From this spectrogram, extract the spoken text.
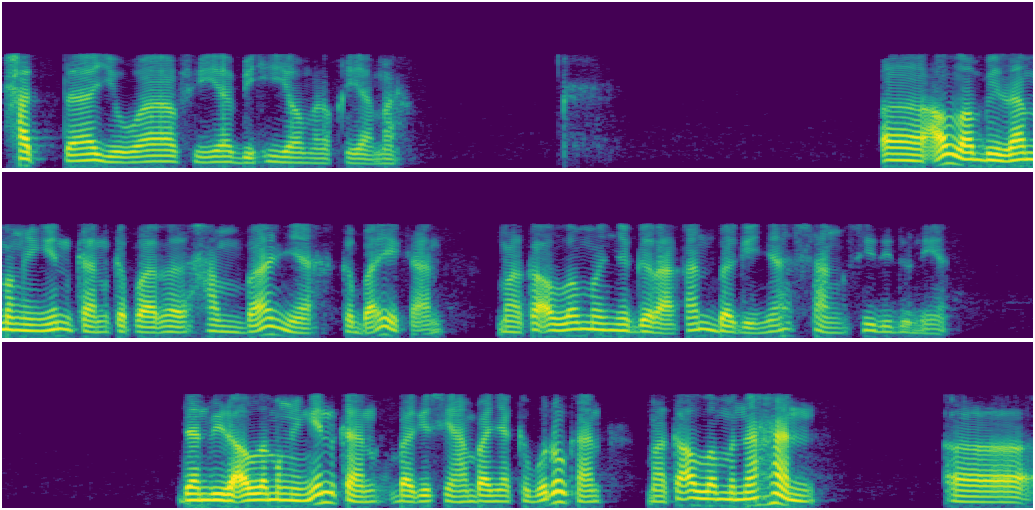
hatta yuwafiya bihi yaumal qiyamah Allah bila menginginkan kepada hambanya kebaikan, maka Allah menyegerakan baginya sanksi di dunia. Dan bila Allah menginginkan bagi si hambanya keburukan, maka Allah menahan uh,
